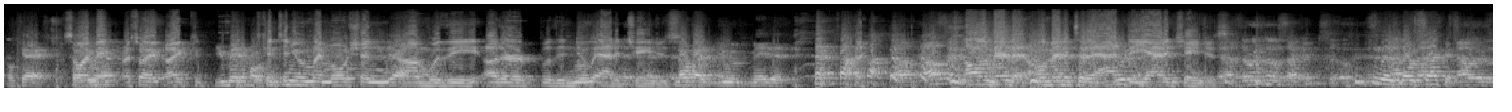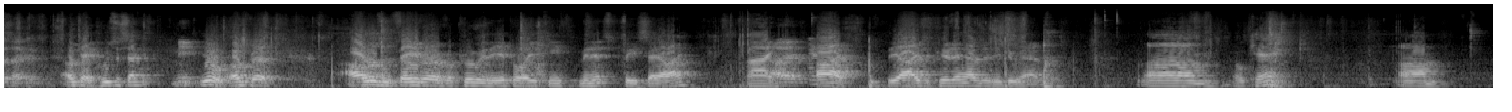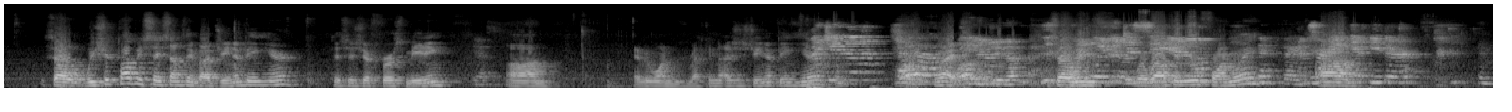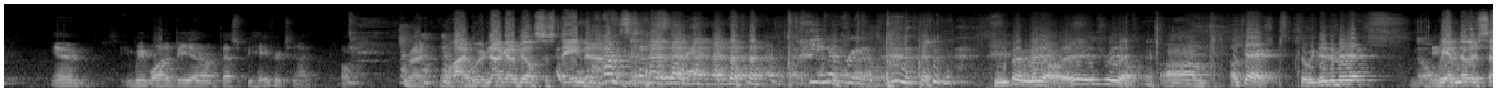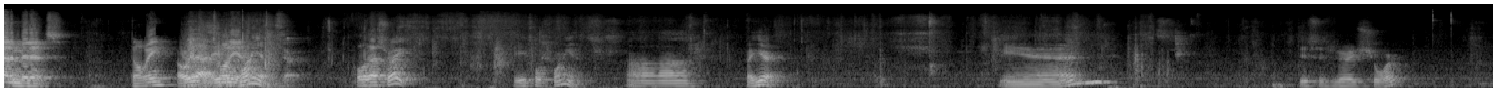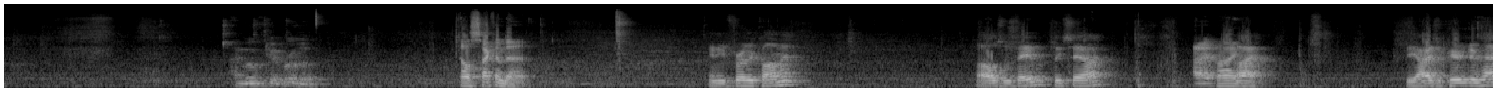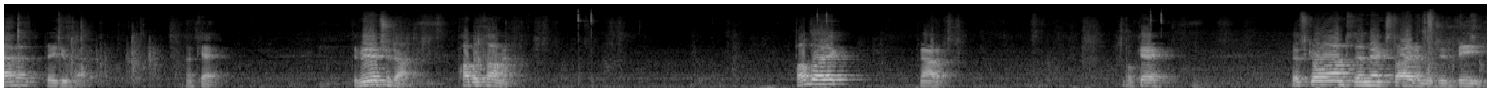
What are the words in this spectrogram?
Okay. so I we make, have- so I, I con- You made a motion. continue my motion, Yeah. um, with the other, with the new added changes. No, but you made it, I'll, I'll. I'll amend it, I'll amend it to add the added changes. Yeah, there was no second, so. There's no second. Now there's a second. okay, who's the second? Me. You, oh, good. All those in favor of approving the April eighteenth minutes, please say aye. Aye. Aye. Aye. The ayes appear to have it, they do have it. Um, okay. Um, so we should probably say something about Gina being here. This is your first meeting. Yes. Um, everyone recognizes Gina being here? Gina. Right. Welcome, Gina. So we, Good to we see welcome you you. formally, I'm sorry Um, I can't be there. and we want to be in our best behavior tonight. folks. Right, why, we're not gonna be able to sustain that. Keep it real. Keep it real, it is real. Um, okay, so we did the minutes. No. We have another set of minutes, don't we? Oh, yeah, April 20th. twentieth. Yeah. Oh, that's right. April twentieth, uh, right here. And this is very short. I move to approve them. I'll second that. Any further comment? All those in favor, please say aye. Aye. Aye. The ayes appear to have it, they do have it. Okay. The minutes are done. Public comment. Public? Nada. Okay. Let's go on to the next item, which is B.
